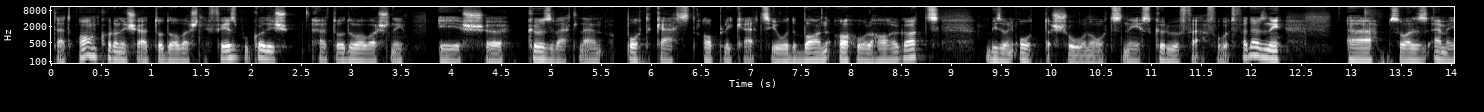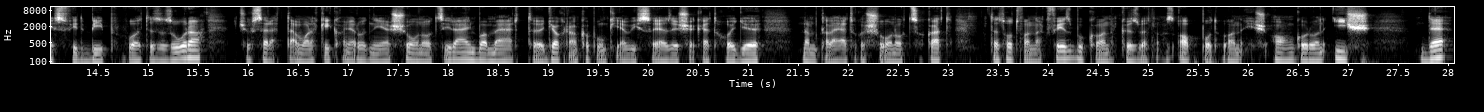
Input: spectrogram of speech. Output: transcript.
Tehát Ankoron is el tudod olvasni, Facebookon is el tudod olvasni, és közvetlen a podcast applikációdban, ahol hallgatsz, bizony ott a show notes néz körül fel fogod fedezni. Szóval az Amazfit Beep volt ez az óra, csak szerettem volna kikanyarodni ilyen show notes irányba, mert gyakran kapunk ilyen visszajelzéseket, hogy nem találjátok a show notes-okat. Tehát ott vannak Facebookon, közvetlen az appodban és Angoron is, de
